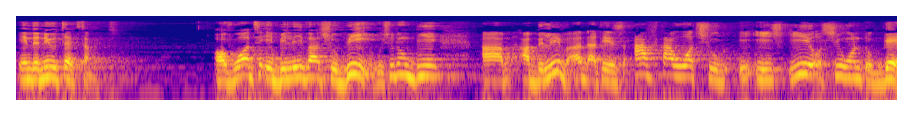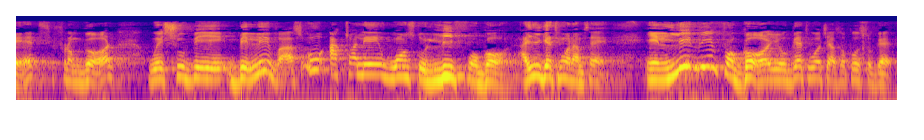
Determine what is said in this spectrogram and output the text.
in the New Testament of what a believer should be. We shouldn't be um, a believer that is after what should, he or she want to get from God, we should be believers who actually wants to live for God. Are you getting what I'm saying? In living for God, you get what you're supposed to get.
